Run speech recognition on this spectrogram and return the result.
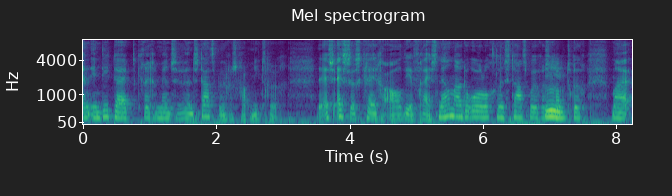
En in die tijd kregen mensen hun staatsburgerschap niet terug. De SS'ers kregen alweer vrij snel na de oorlog hun staatsburgerschap Mm. terug. Maar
